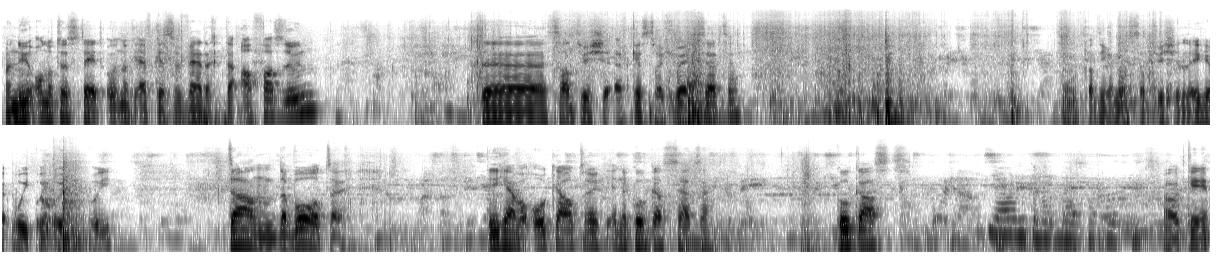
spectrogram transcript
Maar nu ondertussen tijd ook nog even verder de afwas doen. De sandwichje even terug wegzetten. Ik had hier nog een visje liggen. Oei, oei, oei, oei. Dan de boter. Die gaan we ook al terug in de koelkast zetten. Koelkast. Ja, we moeten er goed. Oké, okay,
